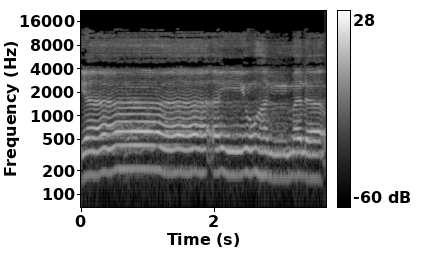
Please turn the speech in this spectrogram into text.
يا أيها الملأ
